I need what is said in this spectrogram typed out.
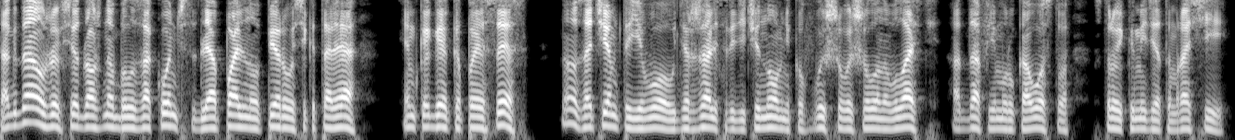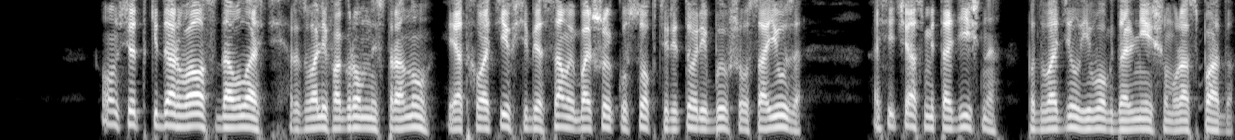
Тогда уже все должно было закончиться для опального первого секретаря МКГ КПСС, но зачем-то его удержали среди чиновников высшего эшелона власти, отдав ему руководство стройкомитетом России. Он все-таки дорвался до власти, развалив огромную страну и отхватив себе самый большой кусок территории бывшего Союза, а сейчас методично подводил его к дальнейшему распаду.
